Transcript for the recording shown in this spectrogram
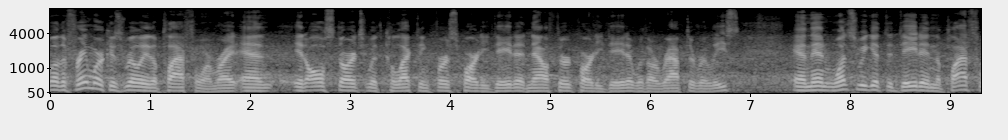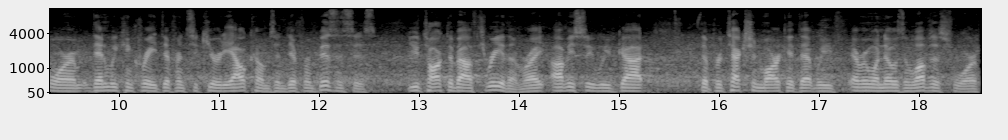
Well, the framework is really the platform, right? And it all starts with collecting first-party data, now third-party data with our Raptor release. And then once we get the data in the platform, then we can create different security outcomes in different businesses. You talked about three of them, right? Obviously we've got the protection market that we've, everyone knows and loves us for,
